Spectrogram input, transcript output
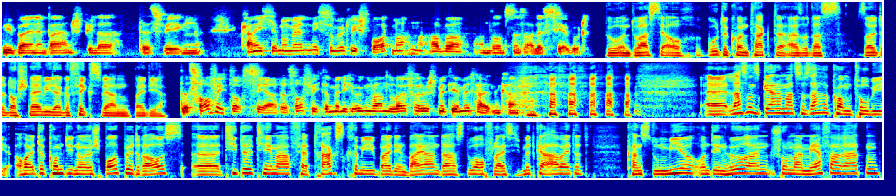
wie bei einem Bayern-Spieler. Deswegen kann ich im Moment nicht so wirklich Sport machen, aber ansonsten ist alles sehr gut. Du, und du hast ja auch gute Kontakte, also das sollte doch schnell wieder gefixt werden bei dir. Das hoffe ich doch sehr. Das hoffe ich, damit ich irgendwann läuferisch mit dir mithalten kann. Äh, lass uns gerne mal zur Sache kommen, Tobi. Heute kommt die neue Sportbild raus. Äh, Titelthema Vertragskrimi bei den Bayern. Da hast du auch fleißig mitgearbeitet. Kannst du mir und den Hörern schon mal mehr verraten?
